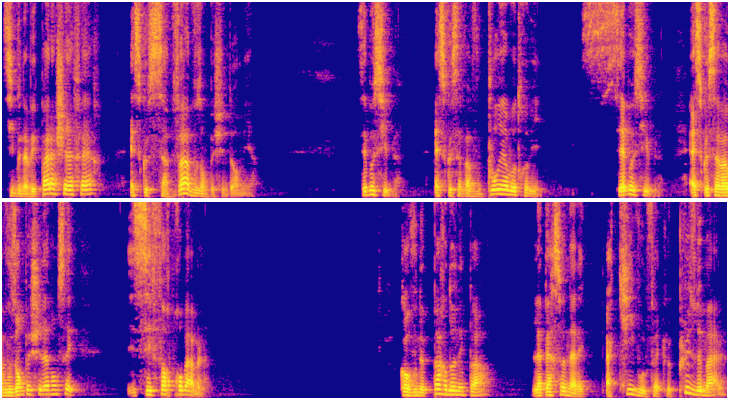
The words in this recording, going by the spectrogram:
si vous n'avez pas lâché l'affaire, est-ce que ça va vous empêcher de dormir? C'est possible. Est-ce que ça va vous pourrir votre vie? C'est possible. Est-ce que ça va vous empêcher d'avancer? C'est fort probable. Quand vous ne pardonnez pas, la personne à qui vous faites le plus de mal,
